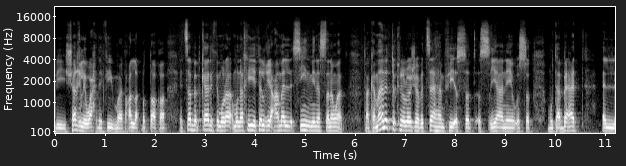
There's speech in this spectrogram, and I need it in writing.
لشغلة واحدة فيما يتعلق بالطاقة تسبب كارثة مناخية تلغي عمل سين من السنوات. فكمان التكنولوجيا بتساهم في قصة الصيانة وقصة متابعة ال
